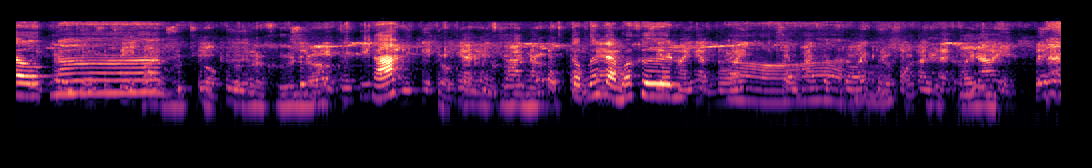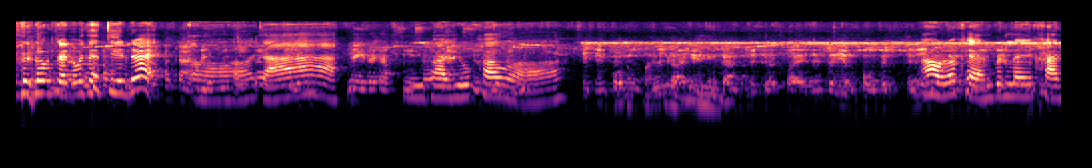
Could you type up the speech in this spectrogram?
ตกนะถึง14วันตก14คืตั้งนแต่คืนซึ่งนะมีพื้นที่ฮะในเขตอุทยานแห่งชาติน้ำตกตกตั้งแต่เมื่อคืนเสียหายอย่างน้อยอ๋อ2,600ถึง2,800ไร่ลงจากประเทศจีนด้วยอากาศในพื้นที่อ๋อใกล้จ้าเคียงในระดับสีมีส้มพายุเข้าเหรออิทธิพลหรือสาเหตุของการทำให้เกิดไฟเนี่ยก็ยังคงเป็นอ้าวแล้วแขนเป็นไรคัน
